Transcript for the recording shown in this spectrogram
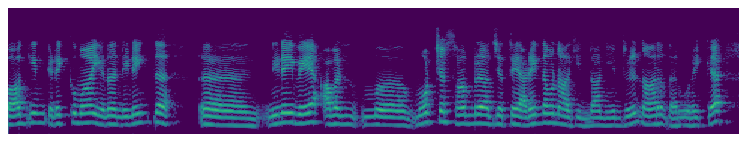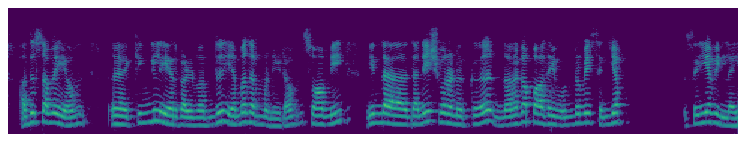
பாக்கியம் கிடைக்குமா என நினைத்த அஹ், நினைவே அவன் மோட்ச சாம்ராஜ்யத்தை அடைந்தவனாகின்றான் என்று நாரதர் உரைக்க அது சமயம் கிங்கிலியர்கள் வந்து யமதர்மனிடம் சுவாமி இந்த தனேஸ்வரனுக்கு நரகபாதை ஒன்றுமே செய்ய செய்யவில்லை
